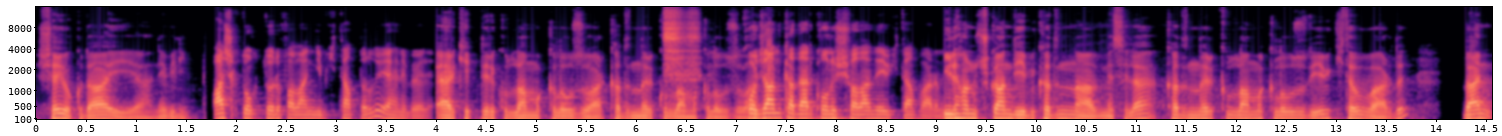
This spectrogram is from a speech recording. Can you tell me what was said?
şey oku daha iyi ya ne bileyim. Aşk doktoru falan gibi kitaplar oluyor ya hani böyle. Erkekleri kullanma kılavuzu var. Kadınları kullanma kılavuzu var. Kocan kadar konuş falan diye bir kitap var. İlhan Uçkan diye bir kadının abi mesela kadınları kullanma kılavuzu diye bir kitabı vardı. Ben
